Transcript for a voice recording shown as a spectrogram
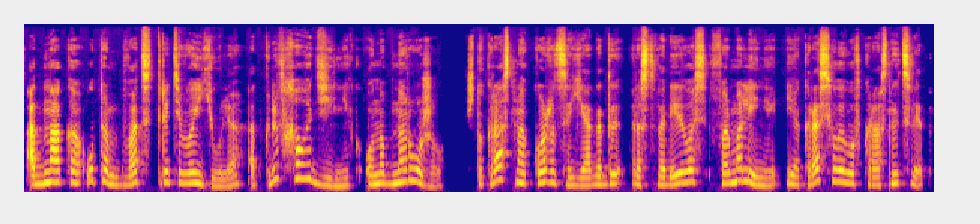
Однако утром 23 июля, открыв холодильник, он обнаружил, что красная кожица ягоды растворилась в формалине и окрасила его в красный цвет.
